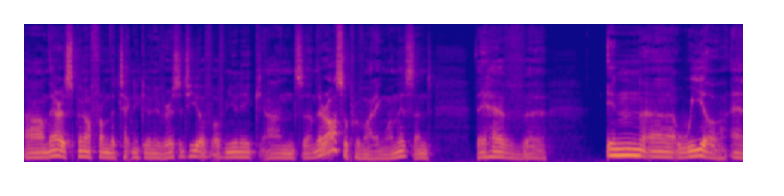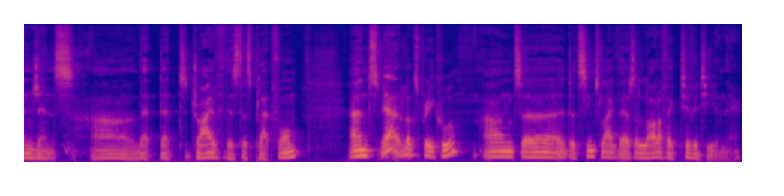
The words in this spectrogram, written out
Um, they're a spin off from the Technical University of, of Munich, and uh, they're also providing one this. And they have uh, in uh, wheel engines uh, that, that drive this, this platform. And yeah, it looks pretty cool and uh, it, seems like there's a lot of activity in there.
